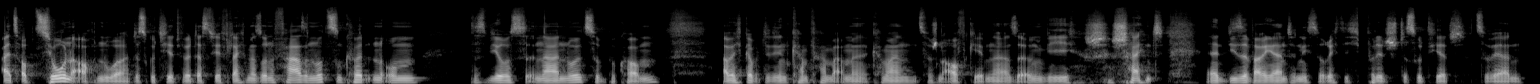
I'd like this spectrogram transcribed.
als Option auch nur diskutiert wird, dass wir vielleicht mal so eine Phase nutzen könnten, um das Virus nahe Null zu bekommen. Aber ich glaube, den Kampf kann man, inzwischen aufgeben. Ne? Also irgendwie scheint äh, diese Variante nicht so richtig politisch diskutiert zu werden.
